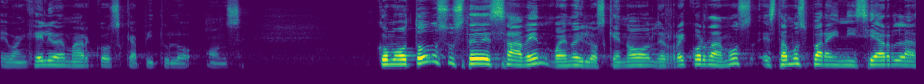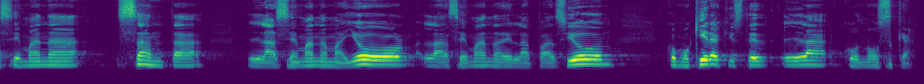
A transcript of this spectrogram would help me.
Evangelio de Marcos, capítulo 11. Como todos ustedes saben, bueno, y los que no les recordamos, estamos para iniciar la Semana Santa, la Semana Mayor, la Semana de la Pasión, como quiera que usted la conozca.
